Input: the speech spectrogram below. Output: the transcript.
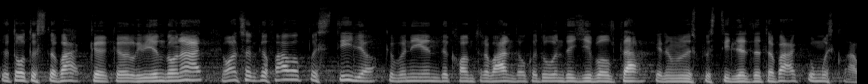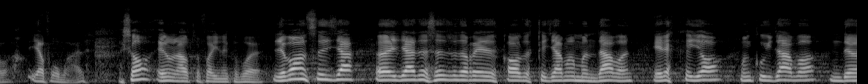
de tot el tabac que, que li havien donat. Llavors s'agafava pastilla que venien de contrabanda o que duen de Gibraltar, que eren unes pastilles de tabac, ho mesclava i a fumar. Això era una altra feina que feia. Llavors ja, eh, ja de les darreres coses que ja me mandaven era que jo me'n cuidava de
